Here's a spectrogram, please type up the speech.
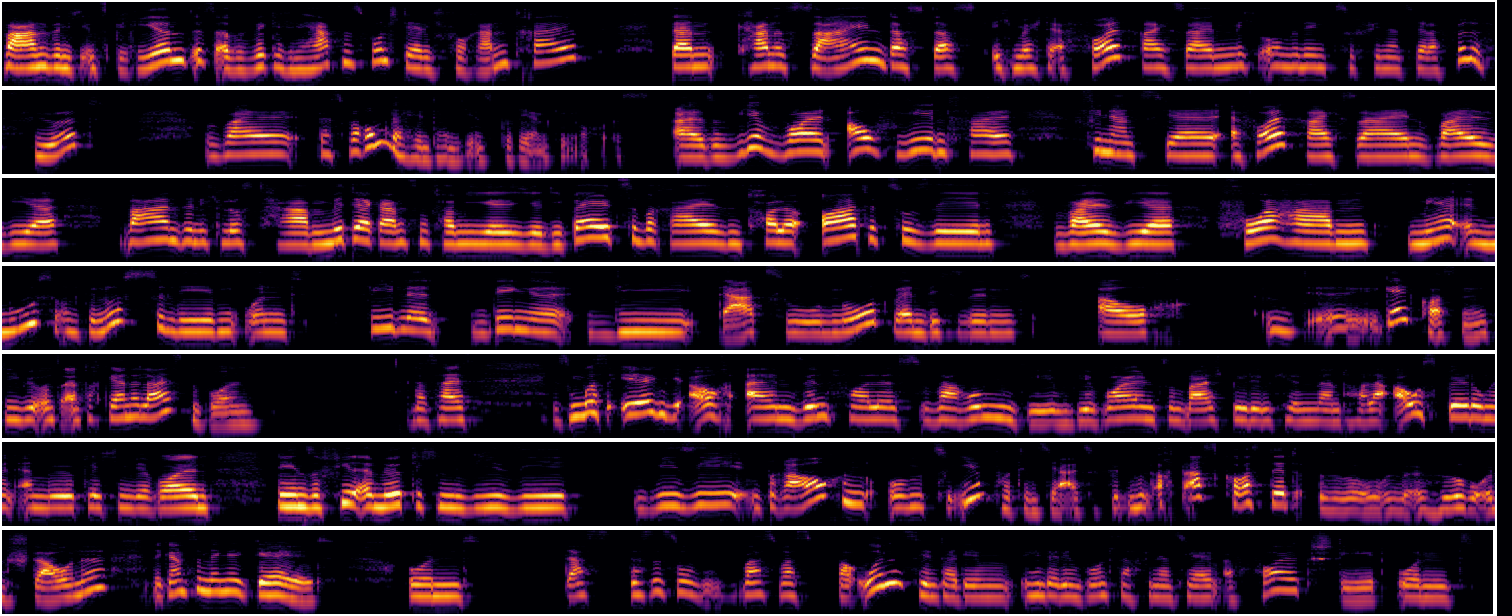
wahnsinnig inspirierend ist, also wirklich ein Herzenswunsch, der dich vorantreibt, dann kann es sein, dass das Ich möchte erfolgreich sein nicht unbedingt zu finanzieller Fülle führt, weil das Warum dahinter nicht inspirierend genug ist. Also wir wollen auf jeden Fall finanziell erfolgreich sein, weil wir wahnsinnig Lust haben, mit der ganzen Familie die Welt zu bereisen, tolle Orte zu sehen, weil wir vorhaben, mehr in Muße und Genuss zu leben und viele Dinge, die dazu notwendig sind, auch äh, Geld kosten, die wir uns einfach gerne leisten wollen. Das heißt, es muss irgendwie auch ein sinnvolles Warum geben. Wir wollen zum Beispiel den Kindern tolle Ausbildungen ermöglichen. Wir wollen denen so viel ermöglichen, wie sie wie sie brauchen, um zu ihrem Potenzial zu finden. Und auch das kostet, so höre und staune, eine ganze Menge Geld. Und das, das ist so was, was bei uns hinter dem, hinter dem Wunsch nach finanziellem Erfolg steht. Und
